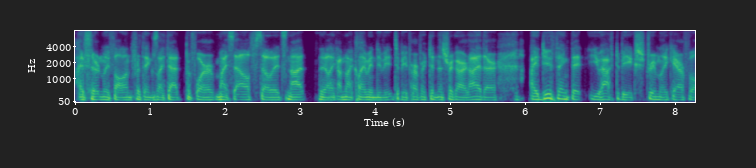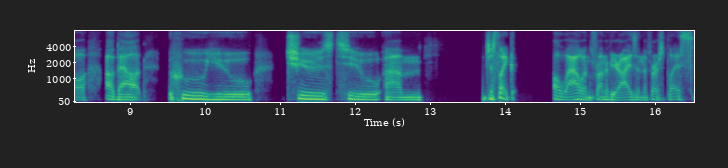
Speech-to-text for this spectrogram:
I've certainly fallen for things like that before myself, so it's not you know, like I'm not claiming to be to be perfect in this regard either. I do think that you have to be extremely careful about who you choose to um just like allow in front of your eyes in the first place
